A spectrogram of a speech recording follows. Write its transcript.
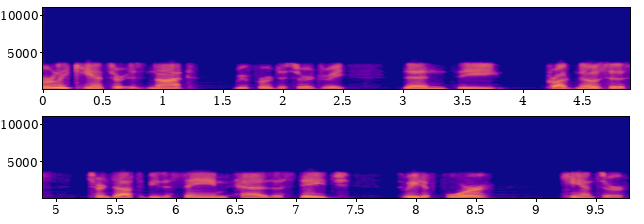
early cancer is not referred to surgery, then the prognosis turns out to be the same as a stage three to four cancer,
